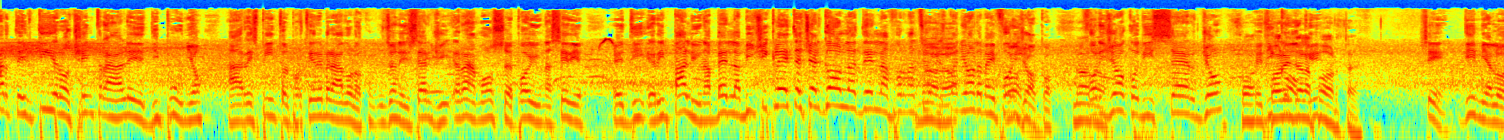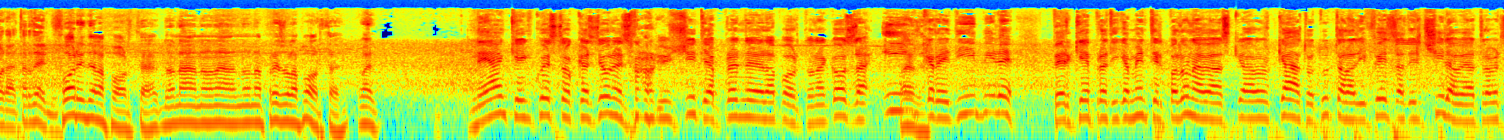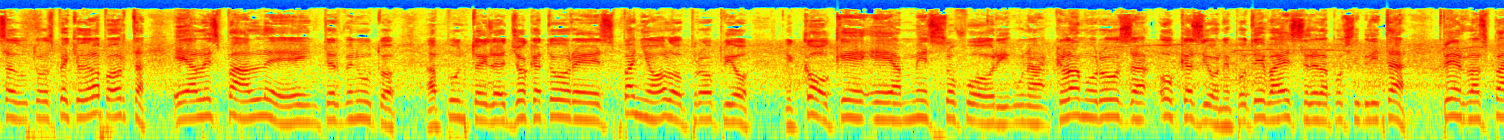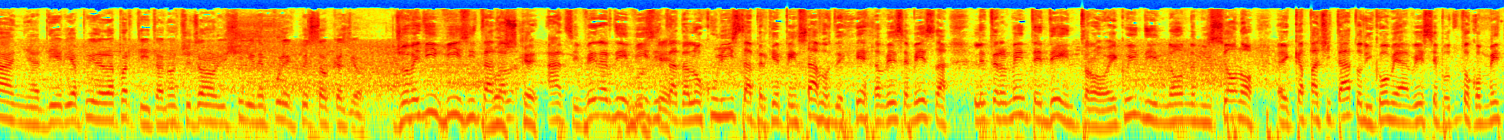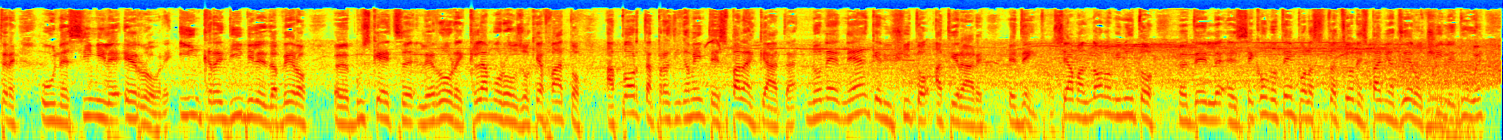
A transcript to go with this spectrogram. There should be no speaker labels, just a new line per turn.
parte il tiro centrale di pugno ha respinto il portiere Bravo la conclusione di Sergi Ramos poi una serie eh, di rimpalli una bella bicicletta c'è il gol della formazione
No, no.
spagnola ma è fuori
No.
gioco
No,
fuori gioco di Sergio
Fu-
di
fuori
Cocchi.
dalla porta.
sì dimmi allora Tardelli
Fuori dalla porta. Non ha, non ha- non ha preso la porta. Guarda.
Neanche in questa occasione sono riusciti a prendere la porta, una cosa incredibile perché praticamente il pallone aveva scavalcato tutta la difesa del Cile, aveva attraversato tutto lo specchio della porta e alle spalle è intervenuto appunto il giocatore spagnolo proprio Coche e ha messo fuori una clamorosa occasione. Poteva essere la possibilità per la Spagna di riaprire la partita, non ci sono riusciti neppure in questa occasione.
Giovedì visita dal- anzi venerdì
Bosquet.
visita dall'oculista perché pensavo che l'avesse messa letteralmente dentro e quindi non mi sono eh, capacitato di come avesse potuto commettere un simile errore. Incredibile davvero eh, Busquets l'errore clamoroso che ha fatto a porta praticamente spalancata, non è neanche riuscito a tirare dentro. Siamo al nono minuto eh, del eh, secondo tempo, la situazione Spagna 0 Cile 2.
